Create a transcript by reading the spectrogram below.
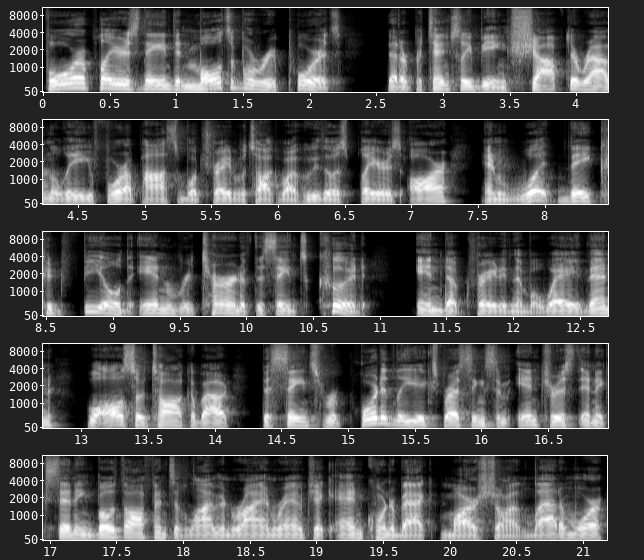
four players named in multiple reports that are potentially being shopped around the league for a possible trade. We'll talk about who those players are and what they could field in return if the Saints could end up trading them away. Then we'll also talk about the Saints reportedly expressing some interest in extending both offensive lineman Ryan Ramczyk and cornerback Marshon Lattimore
